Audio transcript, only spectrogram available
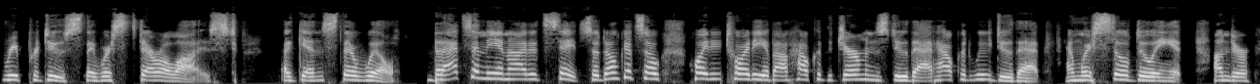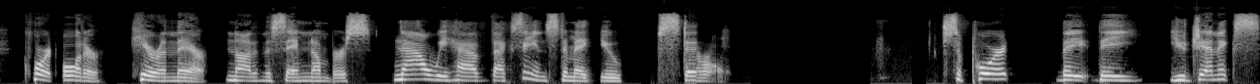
reproduce. They were sterilized against their will. That's in the United States. So don't get so hoity-toity about how could the Germans do that? How could we do that? And we're still doing it under court order here and there, not in the same numbers. Now we have vaccines to make you sterile. Support the, the eugenics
